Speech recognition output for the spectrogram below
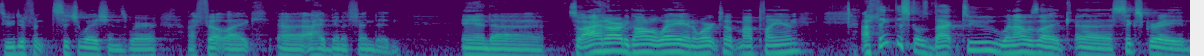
two different situations where I felt like uh, I had been offended. And uh, so I had already gone away and worked up my plan. I think this goes back to when I was like uh, sixth grade,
